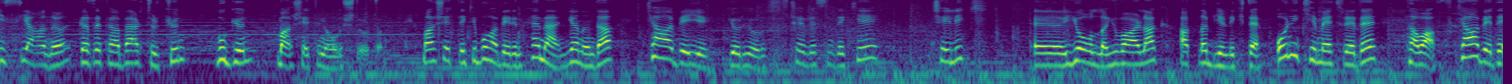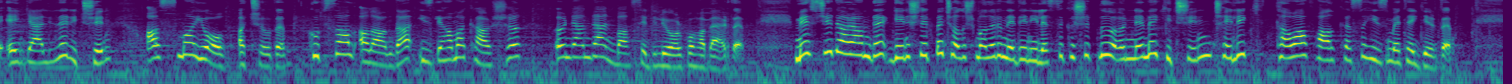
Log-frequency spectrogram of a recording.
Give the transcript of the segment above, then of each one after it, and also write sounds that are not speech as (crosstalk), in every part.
isyanı Gazete Habertürk'ün bugün manşetini oluşturdu. Manşetteki bu haberin hemen yanında Kabe'yi görüyoruz. Çevresindeki çelik e, yolla yuvarlak hatla birlikte 12 metrede tavaf. Kabe'de engelliler için asma yol açıldı. Kutsal alanda izdihama karşı önlemden bahsediliyor bu haberde. Mescid-i Haram'da genişletme çalışmaları nedeniyle sıkışıklığı önlemek için çelik tavaf halkası hizmete girdi.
